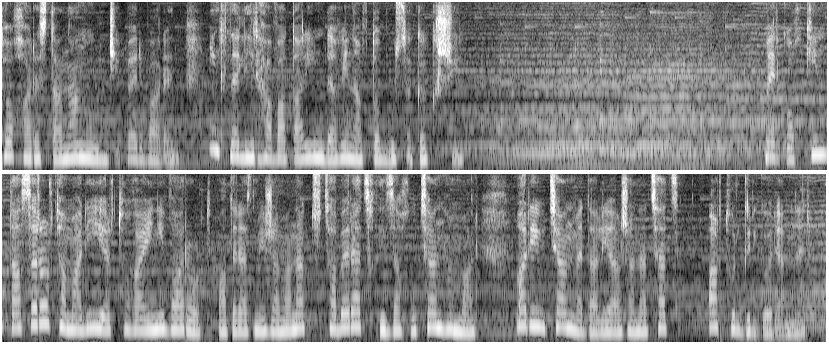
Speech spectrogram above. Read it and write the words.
թող հարստանան ու ջիպեր վարեն։ Ինքն էլ իր հավատարիմ դեղին ավտոբուսը կքշի։ Մեր կողքին 10-րդ համարի երթուղայինի վարորդ պատերազմի ժամանակ ցուցաբերած խիզախության համար արիության մեդալի արժանացած Արթուր Գրիգորյաններ։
